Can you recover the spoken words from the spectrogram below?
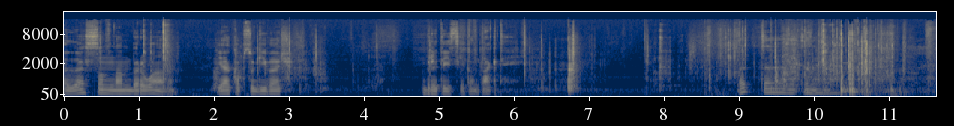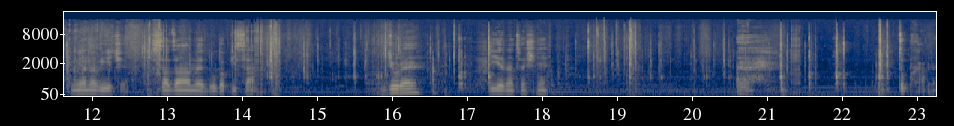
Lesson number one. Jak obsługiwać brytyjskie kontakty. Mianowicie, wsadzamy długopisa w dziurę i jednocześnie eh, tu pchamy.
